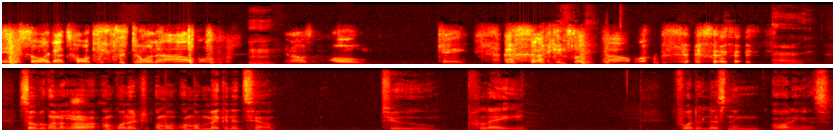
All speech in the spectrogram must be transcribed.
and so I got talking to doing an album, Mm-hmm. and I was like, oh, okay, I guess I'm an album. All right. So we're gonna. Yeah. Uh, I'm gonna. I'm gonna, I'm gonna make an attempt to play for the listening audience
